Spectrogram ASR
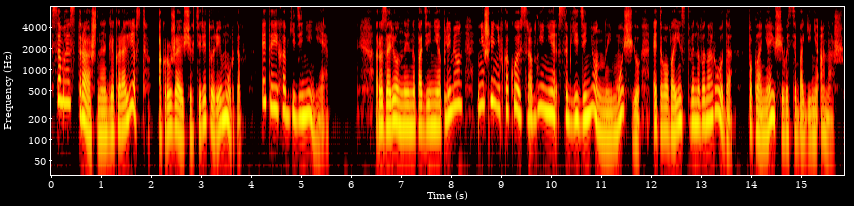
Самое страшное для королевств, окружающих территории мурдов, это их объединение. Разоренные нападения племен не шли ни в какое сравнение с объединенной мощью этого воинственного народа, поклоняющегося богине Анаш.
